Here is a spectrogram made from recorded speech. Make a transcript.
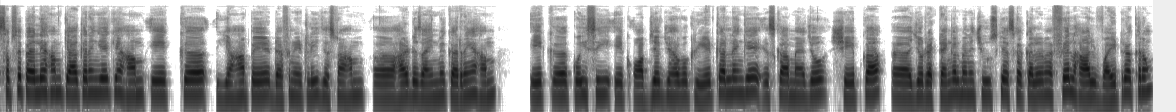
सबसे पहले हम क्या करेंगे कि हम एक यहाँ पे डेफिनेटली जिस तरह हम हर डिज़ाइन में कर रहे हैं, हम एक कोई सी एक ऑब्जेक्ट जो है वो क्रिएट कर लेंगे। इसका मैं जो शेप का जो रेक्टेंगल मैंने चूज़ किया, इसका कलर मैं फ़िलहाल वाइट रख रहा हूँ।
